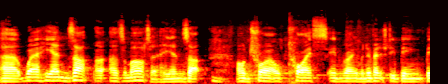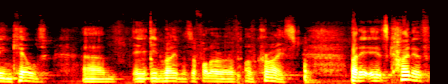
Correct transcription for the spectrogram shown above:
Uh, where he ends up uh, as a martyr. He ends up on trial twice in Rome and eventually being being killed um, in, in Rome as a follower of, of Christ. But it, it's kind of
